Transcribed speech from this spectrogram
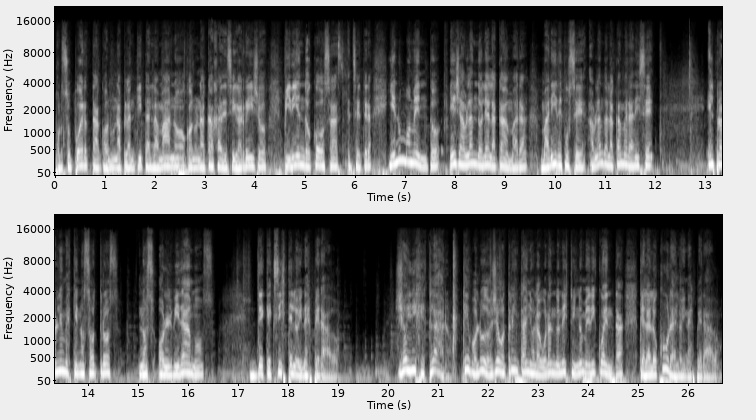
por su puerta con una plantita en la mano, con una caja de cigarrillos, pidiendo cosas, etcétera. Y en un momento, ella hablándole a la cámara, Marie Depusset, hablando a la cámara, dice: El problema es que nosotros nos olvidamos de que existe lo inesperado. Yo hoy dije, claro, qué boludo, llevo 30 años laburando en esto y no me di cuenta que la locura es lo inesperado.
